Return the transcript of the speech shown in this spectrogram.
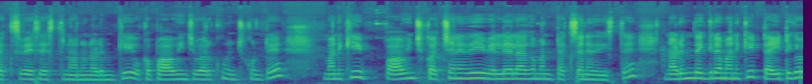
టక్స్ వేసేస్తున్నాను నడుముకి ఒక పావు ఇంచు వరకు ఉంచుకుంటే మనకి పావించు ఖర్చు అనేది వెళ్ళేలాగా మన టక్స్ అనేది ఇస్తే నడుము దగ్గర మనకి టైట్గా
